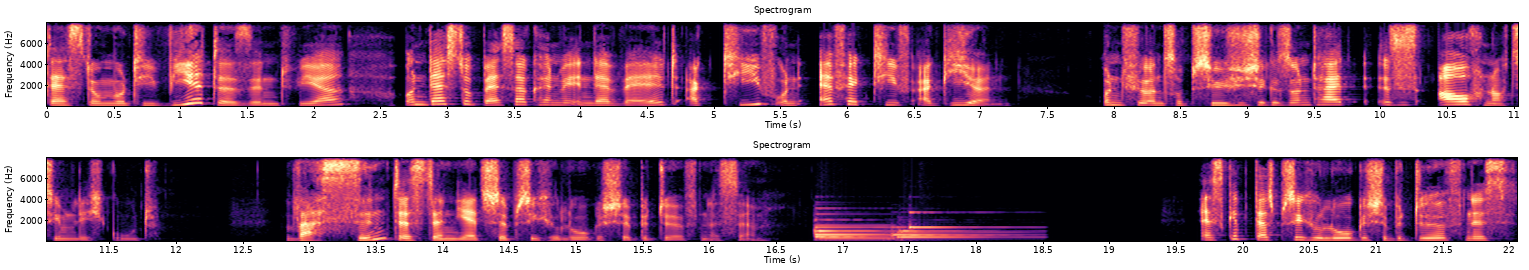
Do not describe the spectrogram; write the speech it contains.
desto motivierter sind wir und desto besser können wir in der Welt aktiv und effektiv agieren. Und für unsere psychische Gesundheit ist es auch noch ziemlich gut. Was sind es denn jetzt für psychologische Bedürfnisse? Es gibt das psychologische Bedürfnis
